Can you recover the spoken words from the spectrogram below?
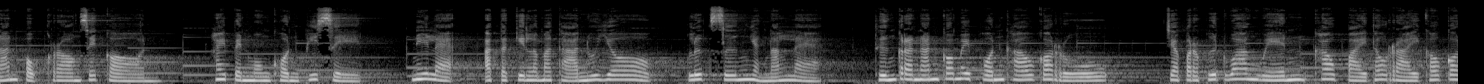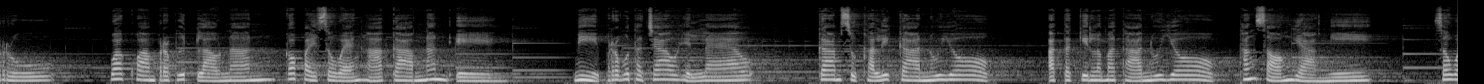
นั้นปกครองเสียก่อน ให้เป็นมงคลพิเศษ นี่แหละ อัตกินลมฐานุโยกลึกซึ้งอย่างนั้นแหละ ถึงกระนั้นก็ไม่พ้นเขาก็รู้ จะประพฤติว่างเว้นเข้าไปเท่าไรเขาก็รู้ ว่าความประพฤติเหล่านั้นก็ไปแสวงหากามนั่นเอง นี่พระพุทธเจ้าเห็นแล้ว กามสุขาลิการนุโยกอัตกินลมฐานุโยกทั้งสองอย่างนี้แสว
